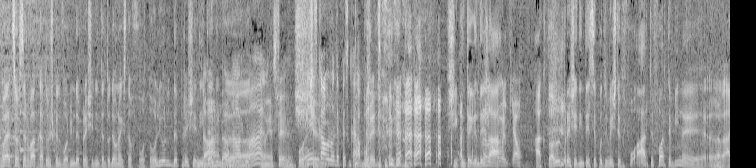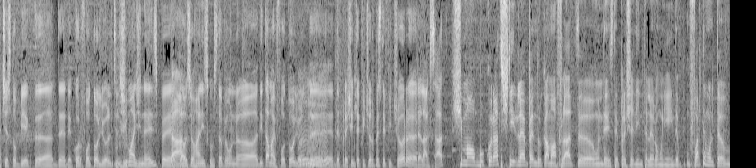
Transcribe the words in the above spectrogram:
Voi ați observat că atunci când vorbim de președinte, întotdeauna există fotoliul de președinte. Da, adică... da. Normal. Nu este Și scaunul de pe scară. taburet. Și când te gândești la Cum îl cheamă? Actualul președinte, se potrivește foarte, foarte bine Da. uh, acest obiect uh, de decor fotoliul. Ți-l și imaginezi pe Mhm. Da. Claus Iohannis cum stă pe un uh, dita mai fotoliul Mhm. de, de președinte picior peste picior, uh, relaxat. Și m-au bucurat știrile pentru că am aflat uh, unde este președintele României. De foarte multă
